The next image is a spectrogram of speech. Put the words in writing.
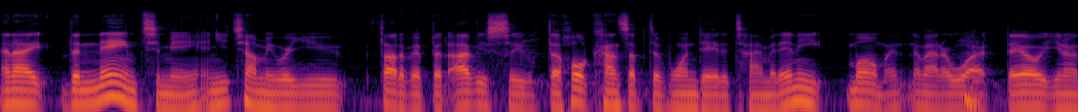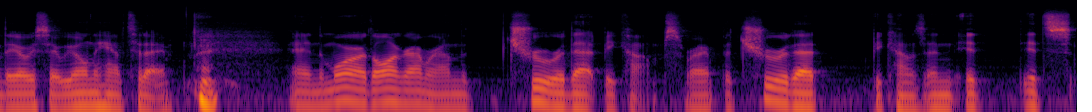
and I the name to me, and you tell me where you thought of it, but obviously the whole concept of one day at a time, at any moment, no matter what, they always, you know they always say we only have today. Right. And the more, the longer I'm around, the truer that becomes, right? The truer that becomes, and it it's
